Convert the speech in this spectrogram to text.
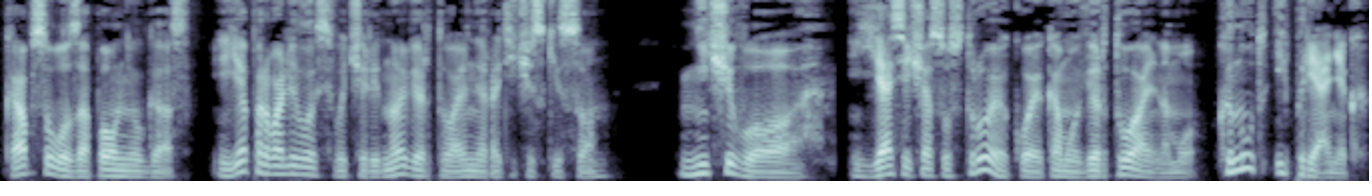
Капсулу заполнил газ, и я провалилась в очередной виртуальный эротический сон. «Ничего, я сейчас устрою кое-кому виртуальному кнут и пряник».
